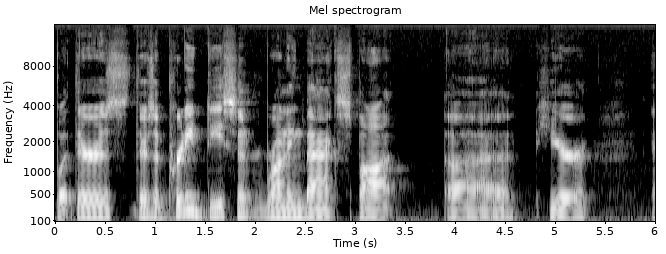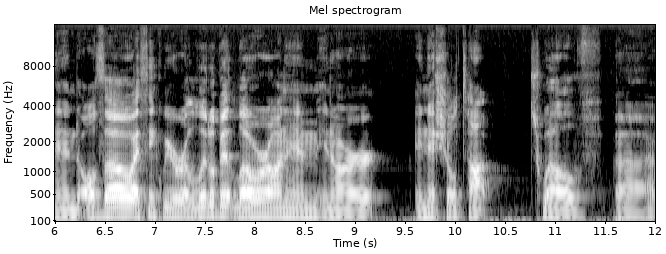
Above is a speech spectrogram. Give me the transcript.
but there's there's a pretty decent running back spot uh, here, and although I think we were a little bit lower on him in our initial top twelve uh,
